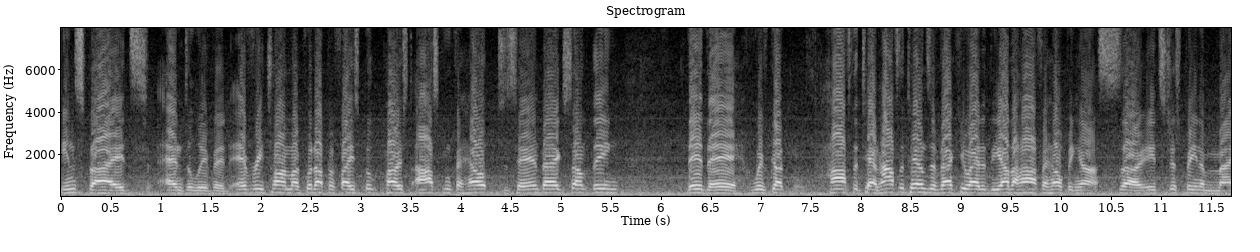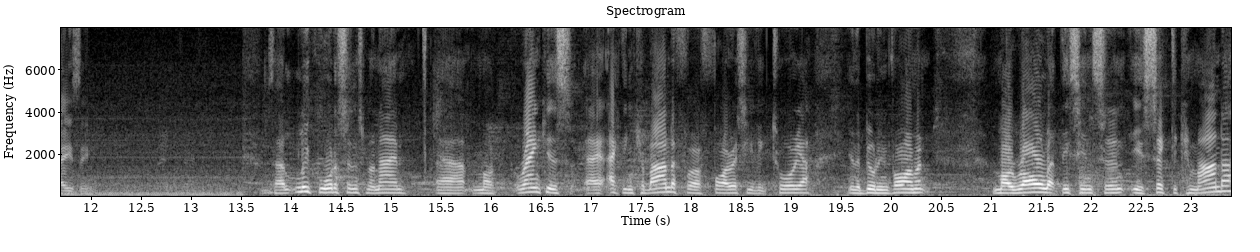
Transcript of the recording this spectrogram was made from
in spades and delivered. Every time I put up a Facebook post asking for help to sandbag something, they're there. We've got half the town. Half the town's evacuated, the other half are helping us. So it's just been amazing. So Luke Waterson's my name. Uh, my rank is uh, Acting Commander for Fire Rescue Victoria in the built environment. My role at this incident is Sector Commander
